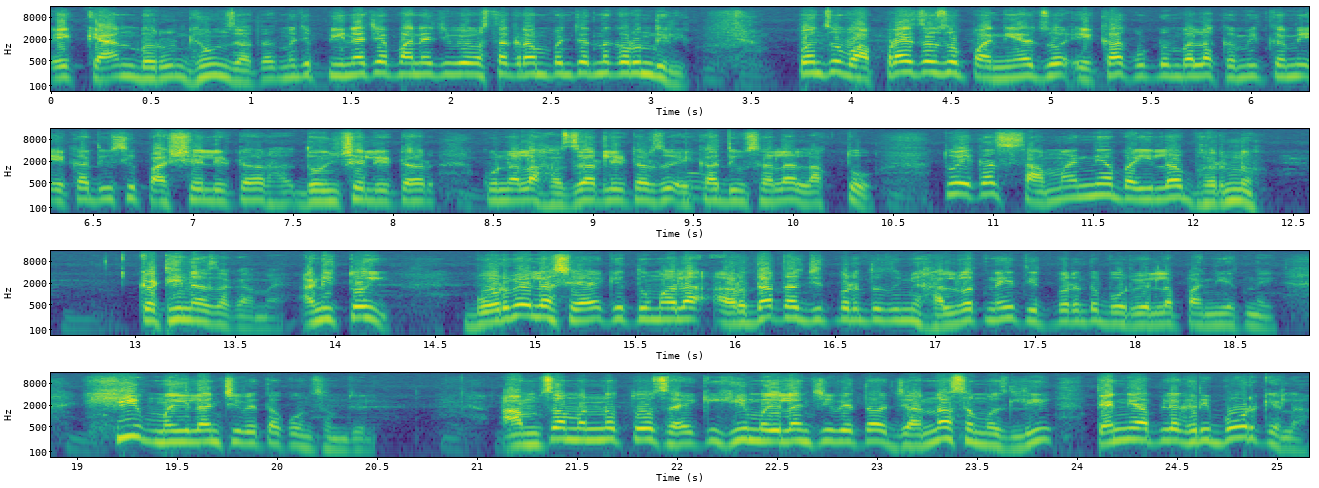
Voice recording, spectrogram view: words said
एक कॅन भरून घेऊन जातात. म्हणजे पिण्याच्या पाण्याची व्यवस्था ग्रामपंचायतनं करून दिली. पण जो वापरायचा जो पाणी आहे जो एका कुटुंबाला कमीत कमी एका दिवशी पाचशे लिटर दोनशे लिटर कुणाला हजार लिटर जो एका दिवसाला लागतो तो एका सामान्य बाईला भरणं कठीणाचं काम आहे. आणि तोही बोरवेल असे आहे की तुम्हाला अर्धा तास जिथपर्यंत तुम्ही हलवत नाही तिथपर्यंत बोरवेलला पाणी येत नाही. ही महिलांची व्यथा कोण समजेल? आमचं म्हणणं तोच आहे की ही महिलांची व्यथा ज्यांना समजली त्यांनी आपल्या घरी बोर केला.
